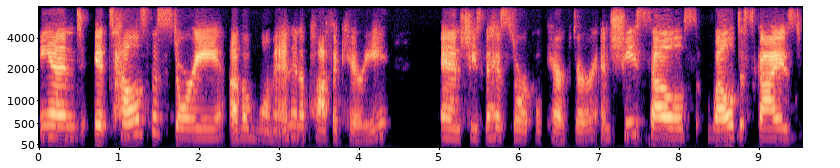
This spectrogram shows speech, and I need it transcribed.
And it tells the story of a woman, an apothecary, and she's the historical character, and she sells well disguised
